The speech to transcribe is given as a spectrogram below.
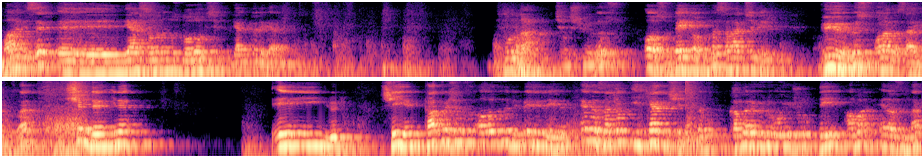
maalesef eee diğer salonumuz dolu olduğu için gel böyle gel. Burada çalışıyoruz. Olsun Beethoven da sanatçı bir büyüğümüz, ona da saygımız var. Şimdi yine Eylül şeyi kadrajımızın alanını bir belirleyelim. En azından çok ilkel bir şekilde bu kamera önü oyunculuk değil ama en azından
